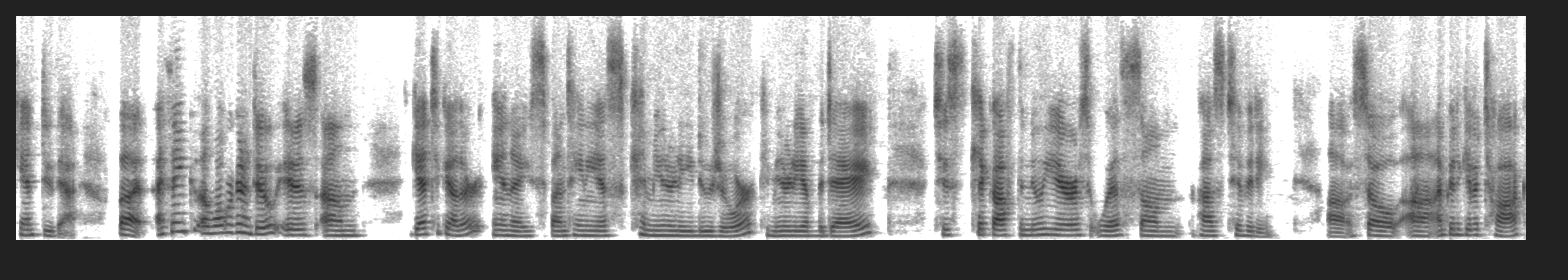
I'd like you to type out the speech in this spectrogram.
can't do that. But I think uh, what we're going to do is um, get together in a spontaneous community du jour, community of the day, to kick off the New Year's with some positivity. Uh, so uh, I'm going to give a talk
